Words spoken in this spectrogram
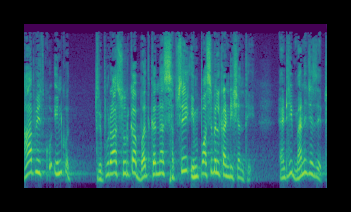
आप इसको, इनको त्रिपुरासुर का वध करना सबसे इंपॉसिबल कंडीशन थी। एंड ही मैनेजेस इट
